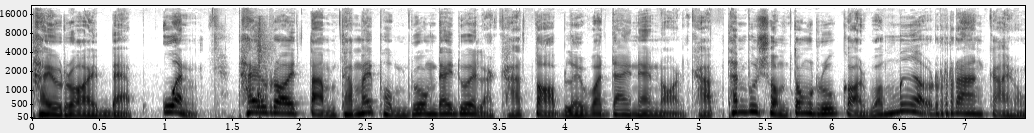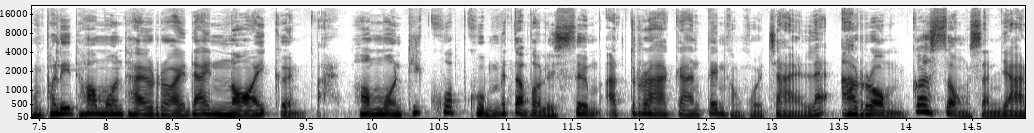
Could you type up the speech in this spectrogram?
ไทรอยแบบอ้วน ไทรอยต่ำทำให้ผมร่วงได้ด้วยหรอคะ ตอบเลยว่าได้แน่นอนครับ ท่านผู้ชมต้องรู้ก่อนว่าเมื่อร่างกายของผลิตฮอร์โมนไทรอยได้น้อยเกินไปฮอร์โมนที่ควบคุมเมตาบอลิซึมอัตราการเต้นของหัวใจและอารมณ์ ก็ส่งสัญญาณ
